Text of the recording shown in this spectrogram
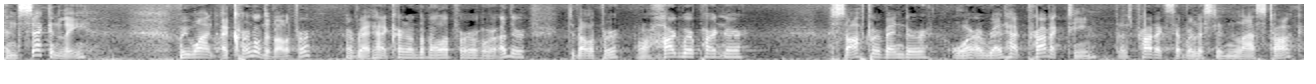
And secondly, we want a kernel developer, a Red Hat kernel developer or other developer or hardware partner, software vendor, or a Red Hat product team, those products that were listed in the last talk,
